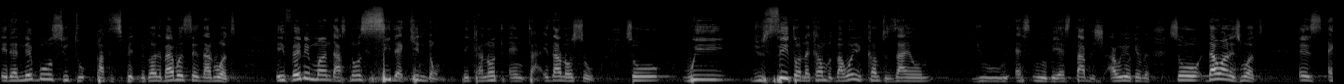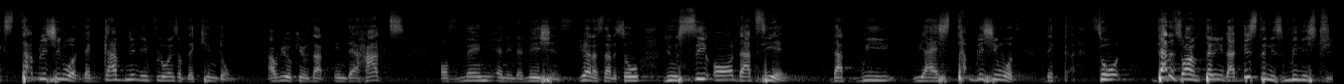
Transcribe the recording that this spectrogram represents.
it enables you to participate because the Bible says that what? If any man does not see the kingdom, he cannot enter. Is that not so? So we you see it on the campus, but when you come to Zion, you will be established. Are we okay with that? So that one is what? Is establishing what? The governing influence of the kingdom. Are we okay with that? In the hearts of men and in the nations. Do you understand? So you see all that here. That we we are establishing what the so that is why I'm telling you that this thing is ministry.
